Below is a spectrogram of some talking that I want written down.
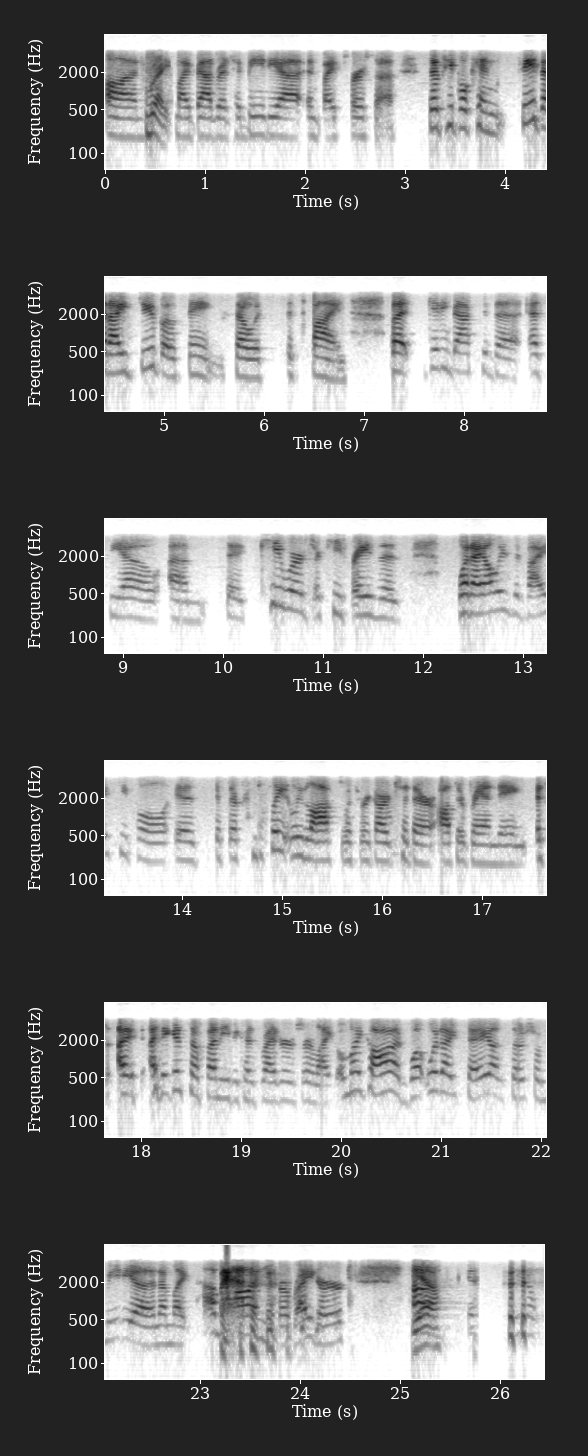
on Right. my Bad Redhead Media and vice versa, so people can see that I do both things. So it's it's fine. But getting back to the SEO, um, the keywords or key phrases what I always advise people is if they're completely lost with regard to their author branding, it's I I think it's so funny because writers are like, oh my god, what would I say on social media? And I'm like, come on, you're a writer. Yeah. Um, you know,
